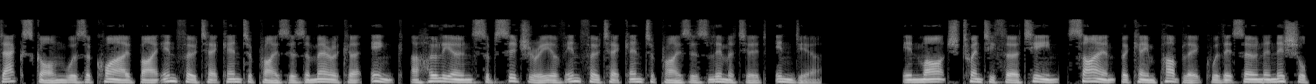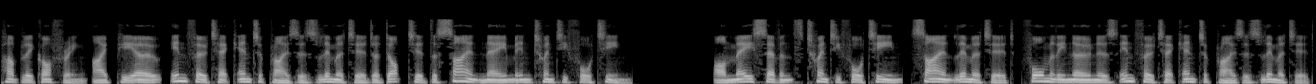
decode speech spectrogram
Daxcon was acquired by Infotech Enterprises America, Inc., a wholly owned subsidiary of Infotech Enterprises Limited, India. In March 2013, Cyient became public with its own initial public offering IPO. Infotech Enterprises Limited adopted the Cyient name in 2014. On May 7, 2014, Cyient Limited, formerly known as Infotech Enterprises Limited,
